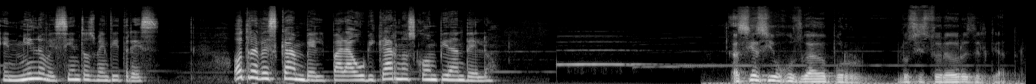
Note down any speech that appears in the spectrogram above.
en 1923. Otra vez Campbell para ubicarnos con Pirandello. Así ha sido juzgado por los historiadores del teatro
